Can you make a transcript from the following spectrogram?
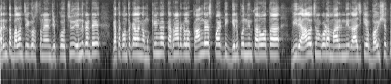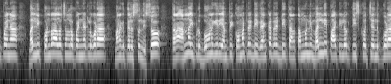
మరింత బలం చేకూరుస్తున్నాయని చెప్పుకోవచ్చు. ఎందుకంటే గత కొంతకాలంగా ముఖ్యంగా కర్ణాటకలో కాంగ్రెస్ పార్టీ గెలుపొందిన తర్వాత వీరి ఆలోచన కూడా మారింది. రాజకీయ భవిష్యత్తు పైన మళ్ళీ పునరాలోచనలో పడినట్లు కూడా మనకు తెలుస్తుంది. సో తన అన్న ఇప్పుడు భువనగిరి ఎంపీ కోమటిరెడ్డి వెంకటరెడ్డి తన తమ్ముడిని మళ్ళీ పార్టీలోకి తీసుకొచ్చేందుకు కూడా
